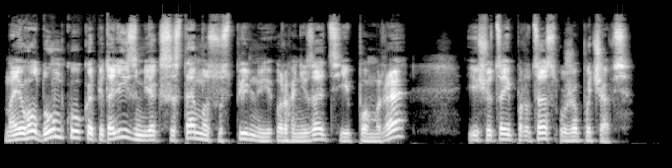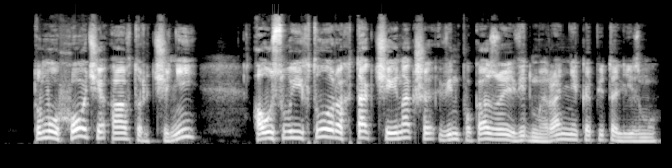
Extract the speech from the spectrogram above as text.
На його думку, капіталізм як система суспільної організації помре, і що цей процес уже почався. Тому хоче автор чи ні, а у своїх творах так чи інакше він показує відмирання капіталізму.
